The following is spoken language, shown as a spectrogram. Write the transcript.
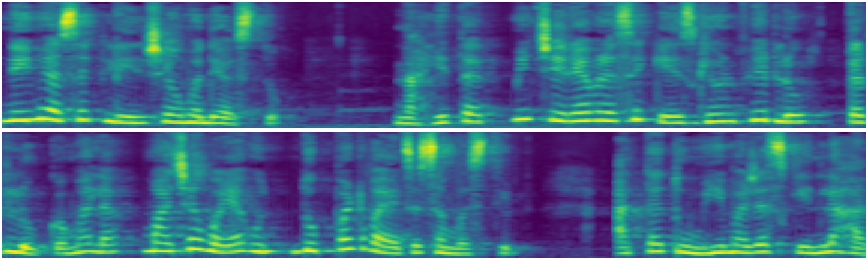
नेहमी असं क्लीन शेवमध्ये असतो. नाहीतर मी चेहऱ्यावर असे केस घेऊन फिरलो तर लोक मला माझ्या वयाहून दुप्पट वयाचं समजतील. आता तुम्ही माझ्या स्किनला हात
